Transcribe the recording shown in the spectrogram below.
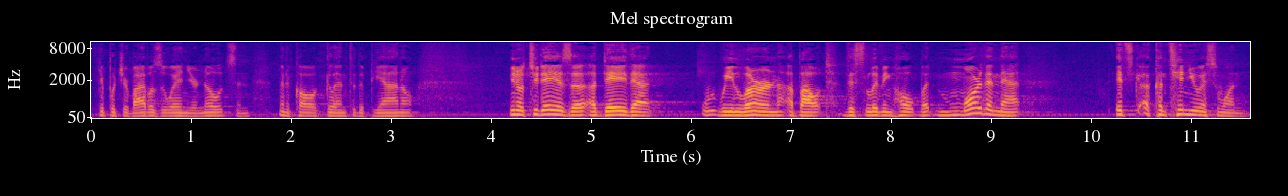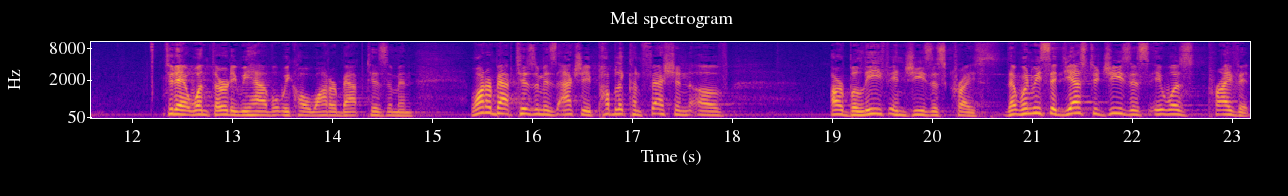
You can put your Bibles away in your notes, and I'm going to call Glenn to the piano. You know, today is a, a day that we learn about this living hope, but more than that, it's a continuous one. Today at 1:30 we have what we call water baptism and water baptism is actually a public confession of our belief in Jesus Christ. That when we said yes to Jesus, it was private.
